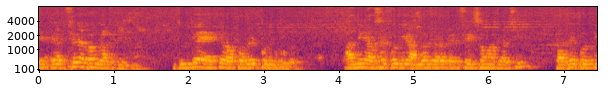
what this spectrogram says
এই ব্যবসা এবং রাজনীতি দুইটা একে অপরের পরিপূরক আমি আশা করি আমরা যারা ব্যবসায়ী সমাজ আছি, তাদের প্রতি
